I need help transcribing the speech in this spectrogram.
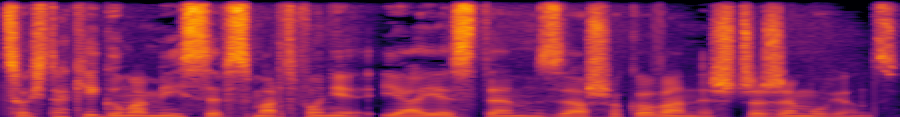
Coś takiego ma miejsce w smartfonie. Ja jestem zaszokowany, szczerze mówiąc.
